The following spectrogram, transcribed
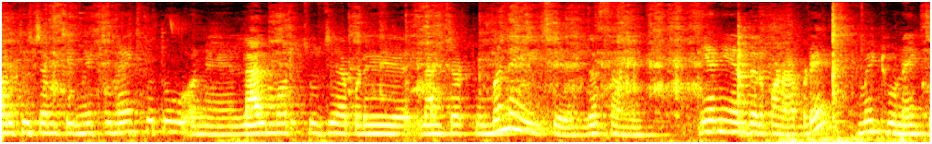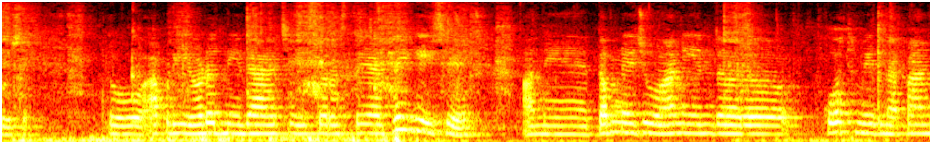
અડધી ચમચી મીઠું નાખ્યું હતું અને લાલ મરચું જે આપણે લાલ ચટણી બનાવી છે, લસણની, એની અંદર પણ આપણે મીઠું નાખ્યું છે. તો આપણી અડદની દાળ છે એ સરસ તૈયાર થઈ ગઈ છે. અને તમને જો આની અંદર કોથમીરના પાન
